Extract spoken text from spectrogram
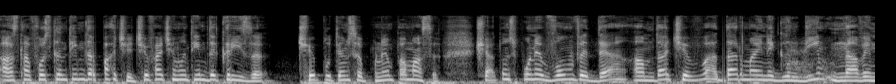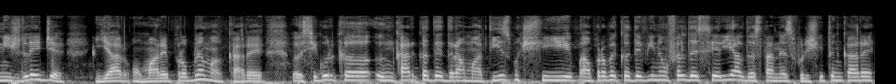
asta a fost în timp de pace, ce facem în timp de criză? Ce putem să punem pe masă. Și atunci spune, vom vedea, am dat ceva, dar mai ne gândim, nu avem nici lege. Iar o mare problemă, care uh, sigur că încarcă de dramatism și aproape că devine un fel de serial de ăsta nesfârșit în care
